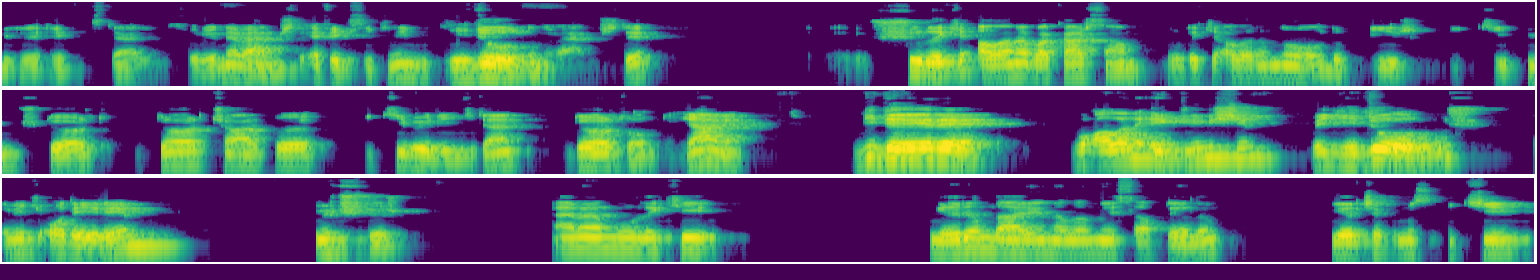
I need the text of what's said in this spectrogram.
Bize fx değerlerini soruyor. Ne vermişti? f eksi 2'nin 7 olduğunu vermişti. Şuradaki alana bakarsam, buradaki alanım ne oldu? 1, 2, 3, 4. 4 çarpı 2 bölü 2'den 4 oldu. Yani bir değere bu alanı eklemişim ve 7 olmuş. Demek ki o değerim 3'tür. Hemen buradaki yarım dairenin alanını hesaplayalım. Yarıçapımız 2.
